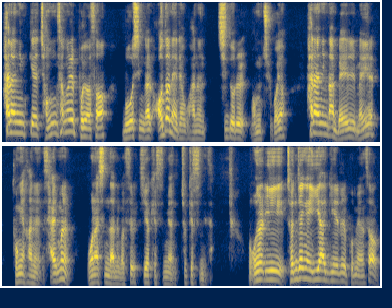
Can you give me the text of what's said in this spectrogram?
하나님께 정성을 보여서 무엇인가를 얻어내려고 하는 지도를 멈추고요. 하나님과 매일매일 동행하는 삶을 원하신다는 것을 기억했으면 좋겠습니다. 오늘 이 전쟁의 이야기를 보면서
